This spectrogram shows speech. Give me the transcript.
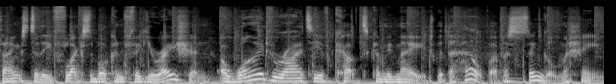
Thanks to the flexible configuration, a wide variety of cuts can be made with the help of a single machine.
